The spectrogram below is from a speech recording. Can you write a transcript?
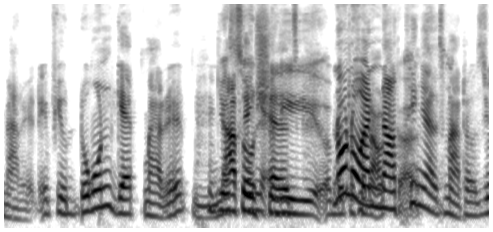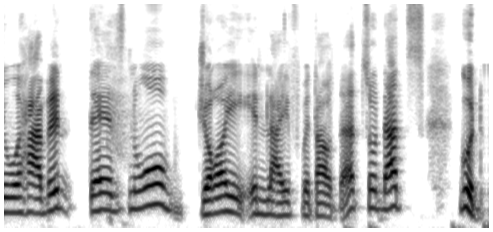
married. If you don't get married, mm, You're nothing else. No, no, an and outcast. nothing else matters. You have it. There's no joy in life without that. So that's good.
